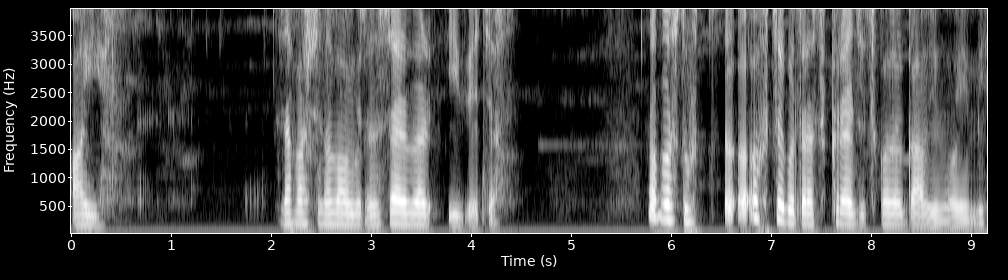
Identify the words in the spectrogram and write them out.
aj. Zafascynował mnie ten serwer i wiecie. No po prostu ch e, chcę go teraz kręcić z kolegami moimi.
